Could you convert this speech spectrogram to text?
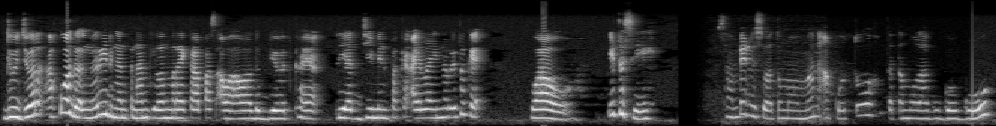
jujur aku agak ngeri dengan penampilan mereka pas awal-awal debut. Kayak lihat Jimin pakai eyeliner itu kayak wow, itu sih. Sampai di suatu momen aku tuh ketemu lagu Gogo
